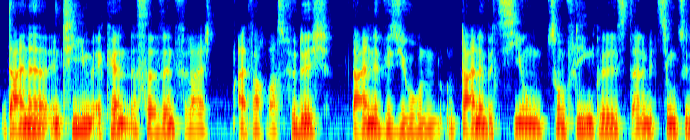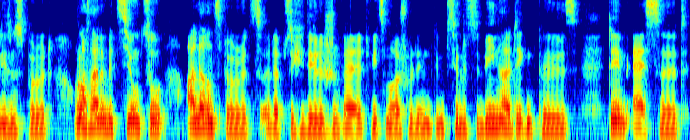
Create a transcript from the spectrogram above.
deine intimen Erkenntnisse sind vielleicht einfach was für dich, deine Vision und deine Beziehung zum Fliegenpilz, deine Beziehung zu diesem Spirit und auch deine Beziehung zu anderen Spirits äh, der psychedelischen Welt, wie zum Beispiel dem, dem psilocybinhaltigen Pilz, dem Acid,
